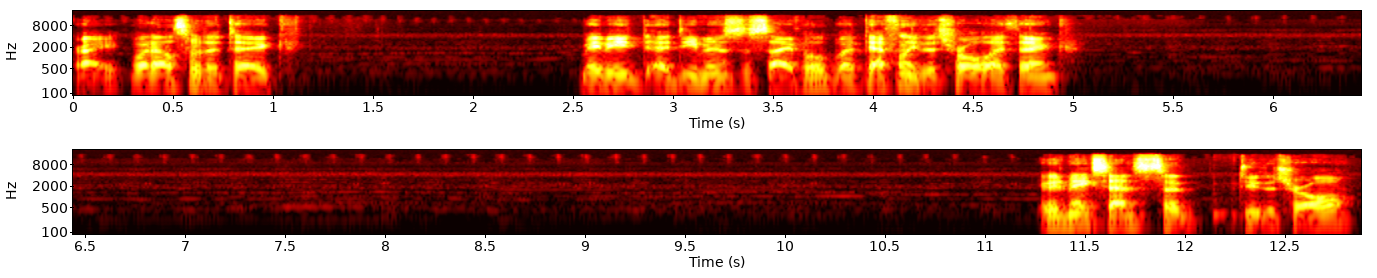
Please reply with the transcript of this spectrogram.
Right? What else would it take? Maybe a Demon's Disciple, but definitely the Troll, I think. It would make sense to do the Troll.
